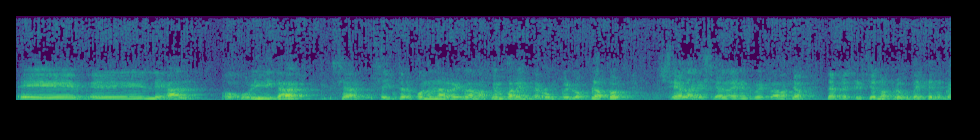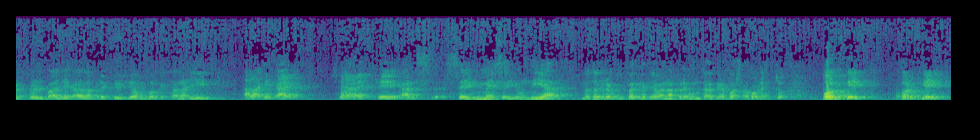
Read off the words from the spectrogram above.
eh, eh, legal o jurídica, se, se interpone una reclamación para interrumpir los plazos sea la que sea la reclamación. La prescripción, no os preocupéis que nunca va a llegar a la prescripción porque están allí a la que cae. O sea, es que al seis meses y un día, no te preocupes que te van a preguntar qué pasa con esto. Porque, porque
